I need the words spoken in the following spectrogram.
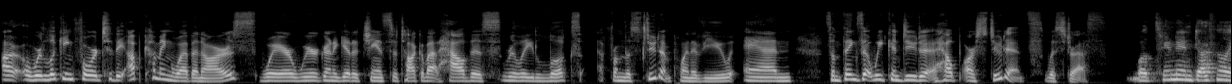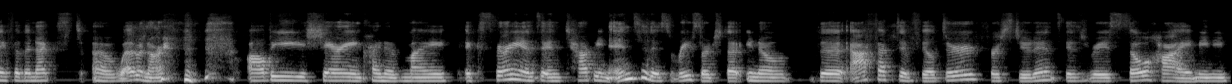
uh, we're looking forward to the upcoming webinars where we're going to get a chance to talk about how this really looks from the student point of view and some things that we can do to help our students with stress. Well, tune in definitely for the next uh, webinar. I'll be sharing kind of my experience in tapping into this research that, you know, the affective filter for students is raised so high, meaning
